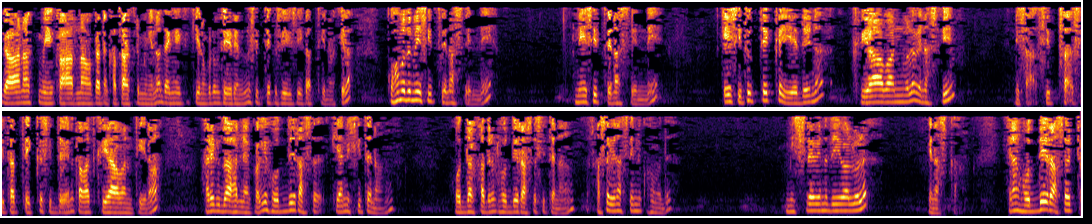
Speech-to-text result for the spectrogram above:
ගාණක් මේ කාරණාවකට කතා කරමින් යනවා. දැන් ඒක කියනකොටම තේරෙනවා සිත් 121ක් තියෙනවා කියලා. කොහොමද මේ සිත් වෙනස් වෙන්නේ? මේ සිත් වෙනස් වෙන්නේ ඒ සිතුත් එක්ක යෙදෙන ක්‍රියාවන් වල වෙනස් වීම නිසා සිත සිතත් එක්ක සිද්ධ වෙන තවත් ක්‍රියාවන් තියෙනවා. හරියට උදාහරණයක් වගේ හොද්දේ රස කියන්නේ සිතනම් හොද්දක් හදනකොට හොද්දේ රස සිතනම් රස වෙනස් වෙන්නේ කොහොමද? මිශ්‍ර වෙන දේවල් වල වෙනස්කම්. එහෙනම් හොද්දේ රසට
